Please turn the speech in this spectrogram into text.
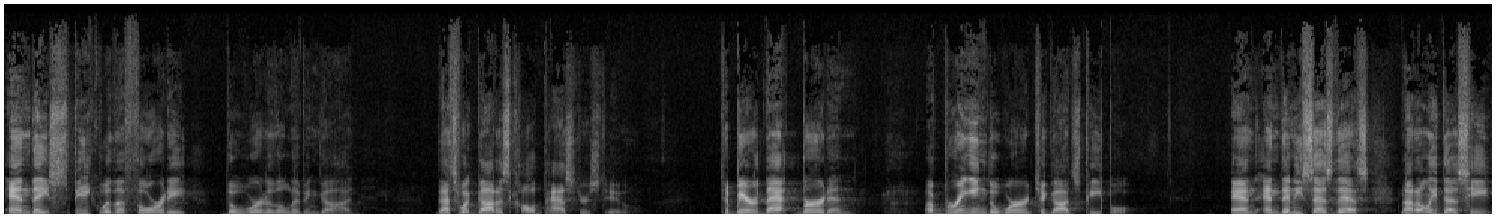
and they speak with authority the Word of the living God. That's what God has called pastors to, to bear that burden of bringing the Word to God's people. And, and then he says this not only does he,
